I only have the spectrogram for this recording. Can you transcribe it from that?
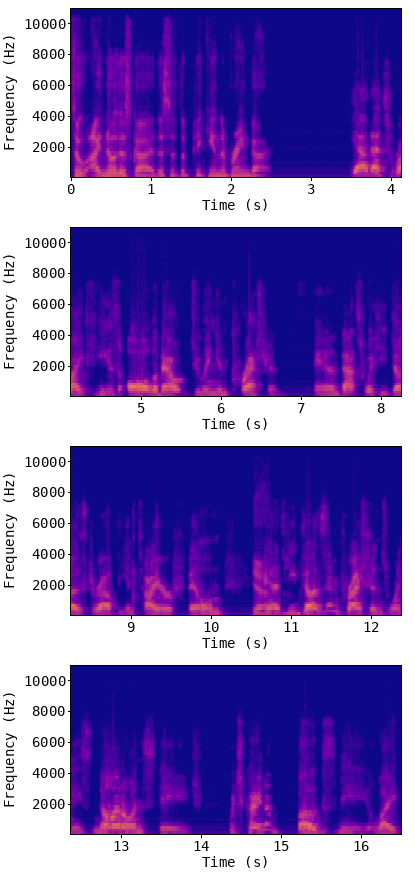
So I know this guy. This is the Pinky and the Brain guy. Yeah, that's right. He's all about doing impressions, and that's what he does throughout the entire film. Yeah. And he does impressions when he's not on stage, which kind of bugs me. Like,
